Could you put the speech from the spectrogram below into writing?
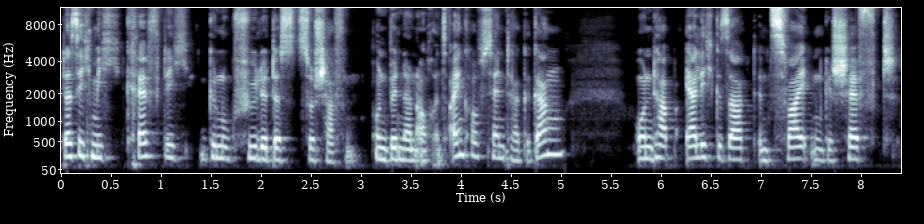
dass ich mich kräftig genug fühle, das zu schaffen. Und bin dann auch ins Einkaufscenter gegangen und habe ehrlich gesagt im zweiten Geschäft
